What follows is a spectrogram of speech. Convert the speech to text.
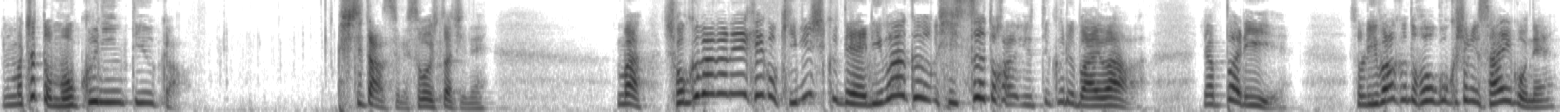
まあ、ちょっと黙認っていうか、してたんですよね、そういう人たちね。まあ、職場がね、結構厳しくて、リワーク必須とか言ってくる場合は、やっぱり、そのリワークの報告書に最後ね、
